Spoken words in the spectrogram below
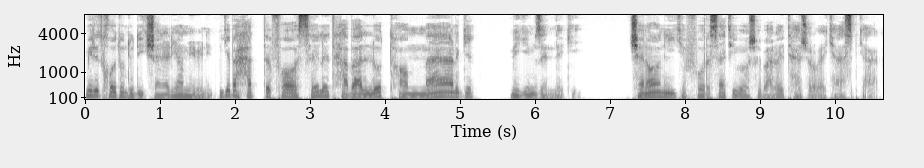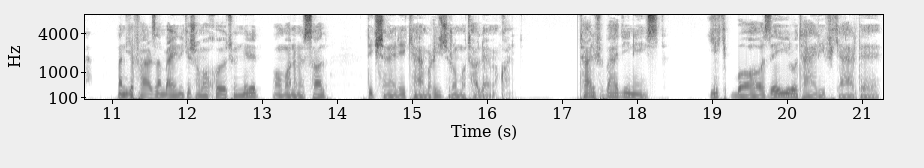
میرید خودتون تو دیکشنری ها می‌بینید. میگه به حد فاصل تولد تا مرگ میگیم زندگی. چنانی که فرصتی باشه برای تجربه کسب کردن. من دیگه فرضم بر اینه که شما خودتون میرید به عنوان مثال دیکشنری کمبریج رو مطالعه می‌کنید. تعریف بعدی نیست. یک بازه ای رو تعریف کرده.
